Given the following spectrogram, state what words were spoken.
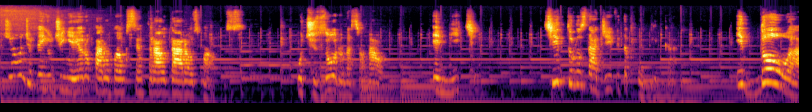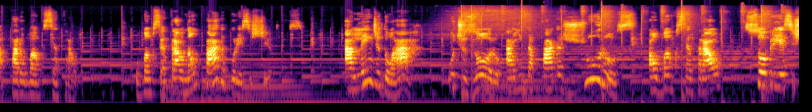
De onde vem o dinheiro para o Banco Central dar aos bancos? O Tesouro Nacional emite títulos da dívida pública e doa para o Banco Central. O Banco Central não paga por esses títulos. Além de doar, o Tesouro ainda paga juros ao Banco Central sobre esses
